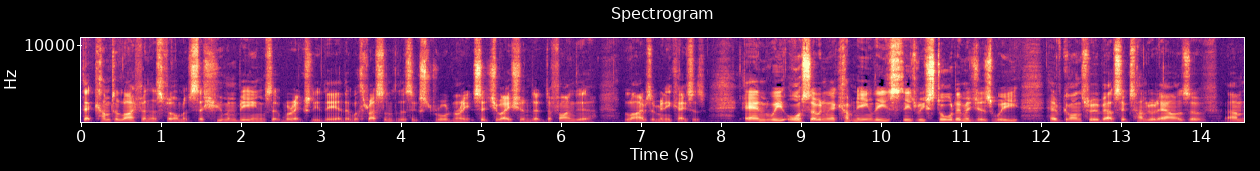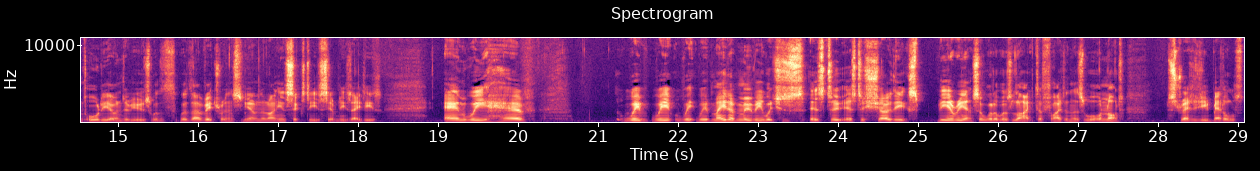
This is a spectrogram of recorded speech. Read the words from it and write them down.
that come to life in this film. It's the human beings that were actually there, that were thrust into this extraordinary situation that defined their lives in many cases. And we also, in accompanying these these restored images, we have gone through about 600 hours of um, audio interviews with with our veterans, you know, in the 1960s, 70s, 80s, and we have we we we we've made a movie which is is to is to show the experience of what it was like to fight in this war, not strategy battles.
